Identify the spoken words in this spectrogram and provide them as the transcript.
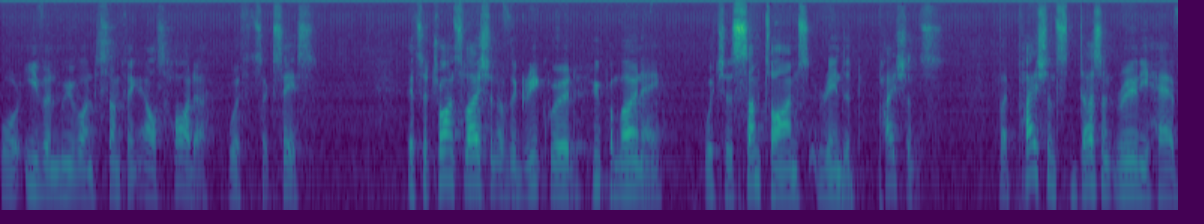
or even move on to something else harder with success. It's a translation of the Greek word hupomone, which is sometimes rendered patience. But patience doesn't really have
